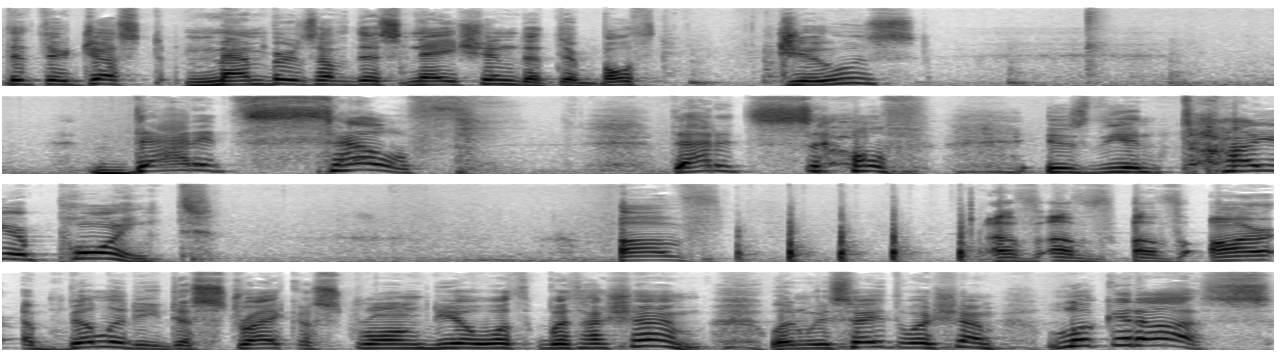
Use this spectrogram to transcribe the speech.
that they're just members of this nation, that they're both Jews, that itself, that itself is the entire point of of, of, of our ability to strike a strong deal with, with Hashem. When we say to Hashem, look at us.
